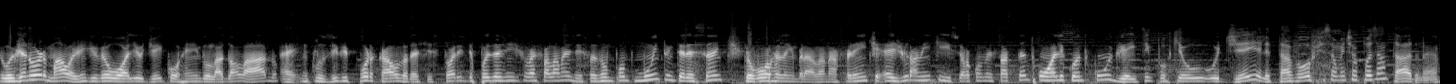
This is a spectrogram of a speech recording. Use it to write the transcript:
Hoje é normal, a gente vê o Wally e o Jay correndo lado a lado, é, inclusive por causa dessa história, e depois a gente vai falar mais nisso. Mas um ponto muito interessante, que eu vou relembrar lá na frente, é justamente isso, ela começar tanto com o Wally quanto com o Jay. Sim, porque o, o Jay, ele tava oficialmente aposentado, né?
